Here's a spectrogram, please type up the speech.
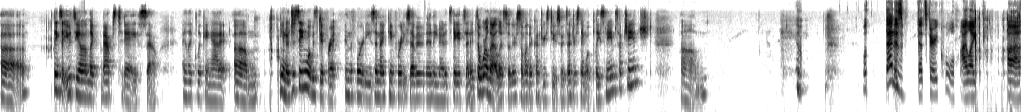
uh, things that you would see on like maps today. So I like looking at it. You know, just seeing what was different in the 40s and 1947 in the United States. And it's a world atlas, so there's some other countries too. So it's interesting what place names have changed. Um, yeah. Well, that is that's very cool. I like uh,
